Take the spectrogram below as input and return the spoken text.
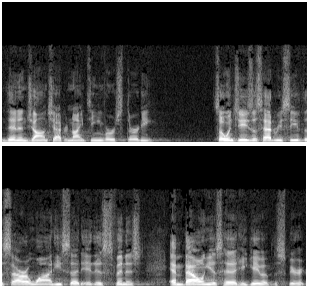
then in John chapter 19, verse 30, so when Jesus had received the sour wine, he said, It is finished. and bowing his head, he gave up the spirit.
